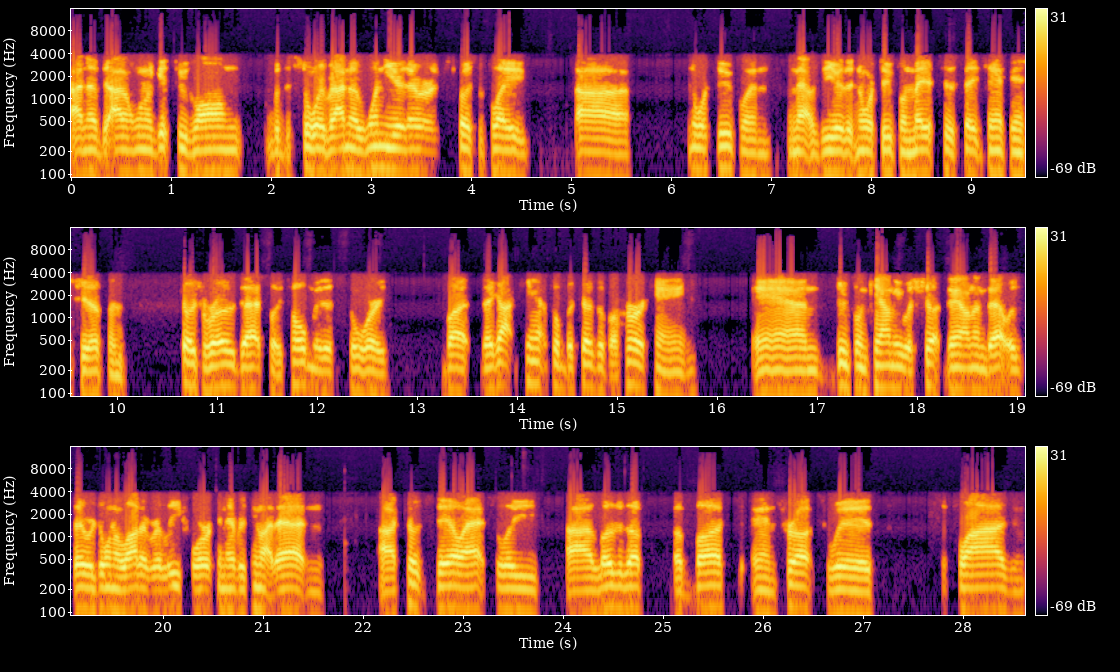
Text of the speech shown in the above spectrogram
I know that I don't want to get too long with the story, but I know one year they were supposed to play uh, North Duplin, and that was the year that North Duplin made it to the state championship. And Coach Rhodes actually told me this story, but they got canceled because of a hurricane, and Duplin County was shut down, and that was they were doing a lot of relief work and everything like that. And uh, Coach Dale actually uh, loaded up a bus and trucks with supplies and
